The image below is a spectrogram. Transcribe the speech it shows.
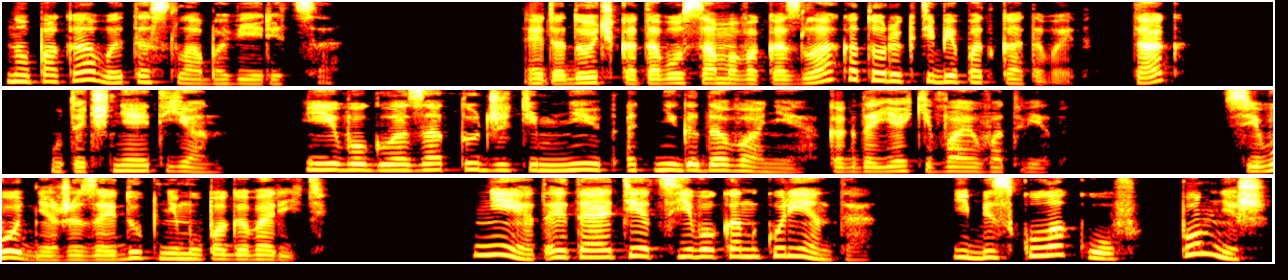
но пока в это слабо верится. Это дочка того самого козла, который к тебе подкатывает, так? Уточняет Ян. И его глаза тут же темнеют от негодования, когда я киваю в ответ. Сегодня же зайду к нему поговорить. Нет, это отец его конкурента. И без кулаков, помнишь?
